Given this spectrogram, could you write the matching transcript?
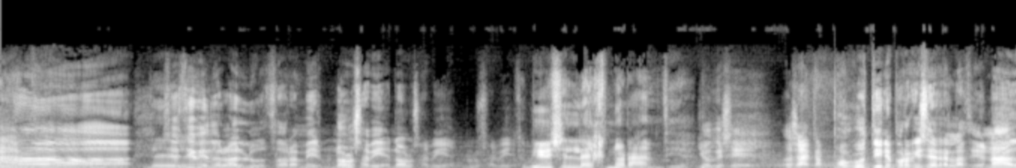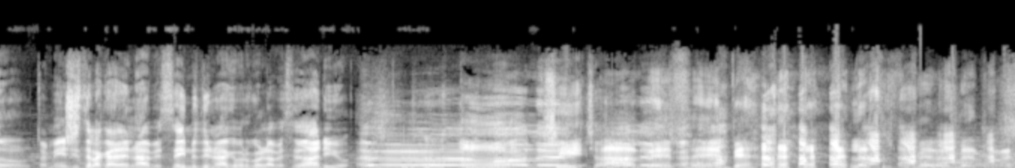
Ah, De- estoy viendo la luz ahora mismo. No lo sabía, no lo sabía, no lo sabía. Vives en la ignorancia. Yo qué sé. O sea, tampoco tiene por qué ser relacionado. También existe la cadena ABC y no tiene nada que ver con el abecedario. ¡Eh! Ah, vale, sí, a chavales. veces. empieza- Las tres primeras letras.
